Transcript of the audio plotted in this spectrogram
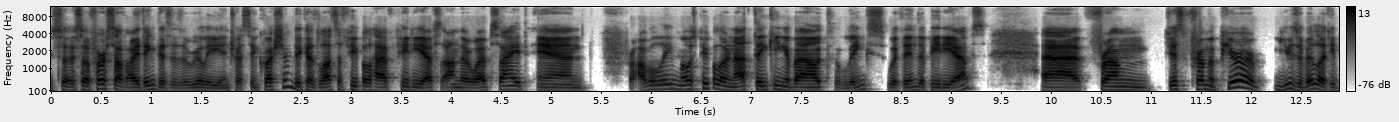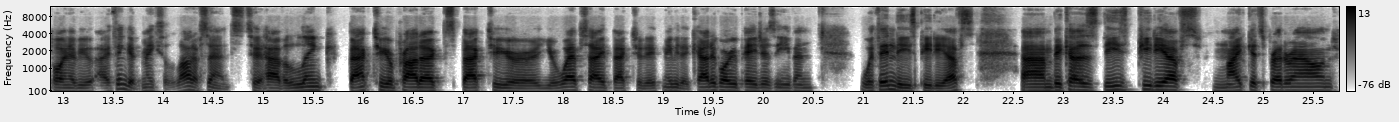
so, so first off, I think this is a really interesting question because lots of people have PDFs on their website, and probably most people are not thinking about links within the PDFs. Uh, from just from a pure usability point of view, I think it makes a lot of sense to have a link back to your products, back to your your website, back to the, maybe the category pages even within these PDFs, um, because these PDFs might get spread around.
